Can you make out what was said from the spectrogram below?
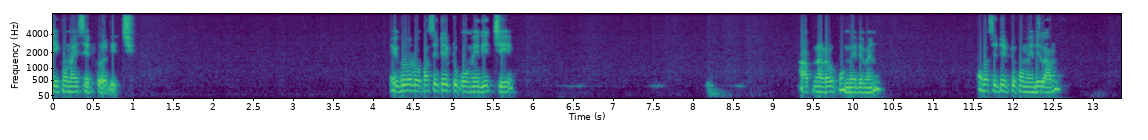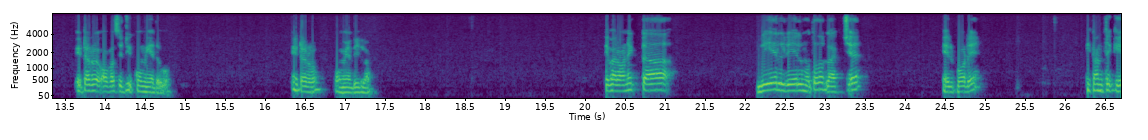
এই কোনায় সেট করে দিচ্ছি। এগুলোর ওপাসিটি একটু কমিয়ে দিচ্ছি। আপনারাও কমিয়ে দেবেন। অপাসিটি একটু কমিয়ে দিলাম। এটারও অপাসিটি কমিয়ে দেব। এটারও কমিয়ে দিলাম। এবার অনেকটা রিয়েল রিয়েল মতো লাগছে। এরপরে এখান থেকে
